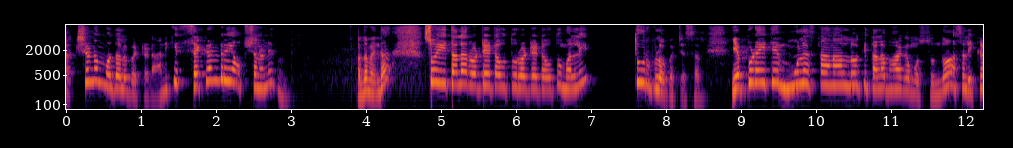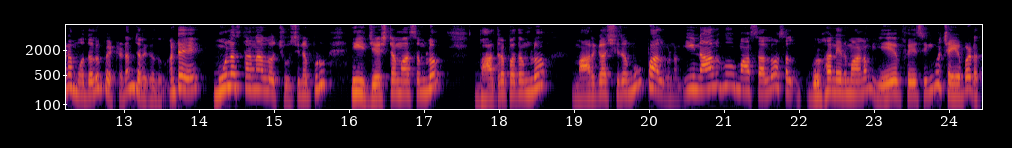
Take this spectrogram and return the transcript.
దక్షిణం మొదలు పెట్టడానికి సెకండరీ ఆప్షన్ అనేది ఉంది. అర్థమైందా? సో ఈ తల రొటేట్ అవుతూ రొటేట్ అవుతూ మళ్ళీ తూర్పులోకి వచ్చేస్తారు. ఎప్పుడైతే మూల స్థానాల్లోకి తల భాగం వస్తుందో అసలు ఇక్కడ మొదలు పెట్టడం జరగదు. అంటే మూల స్థానాల్లో చూసినప్పుడు ఈ జ్యేష్ఠ మాసంలో భాద్రపదంలో మార్గశిరము పాల్గొనం ఈ నాలుగు మాసాల్లో అసలు గృహ నిర్మాణం ఏ ఫేసింగ్ చేయబడదు.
